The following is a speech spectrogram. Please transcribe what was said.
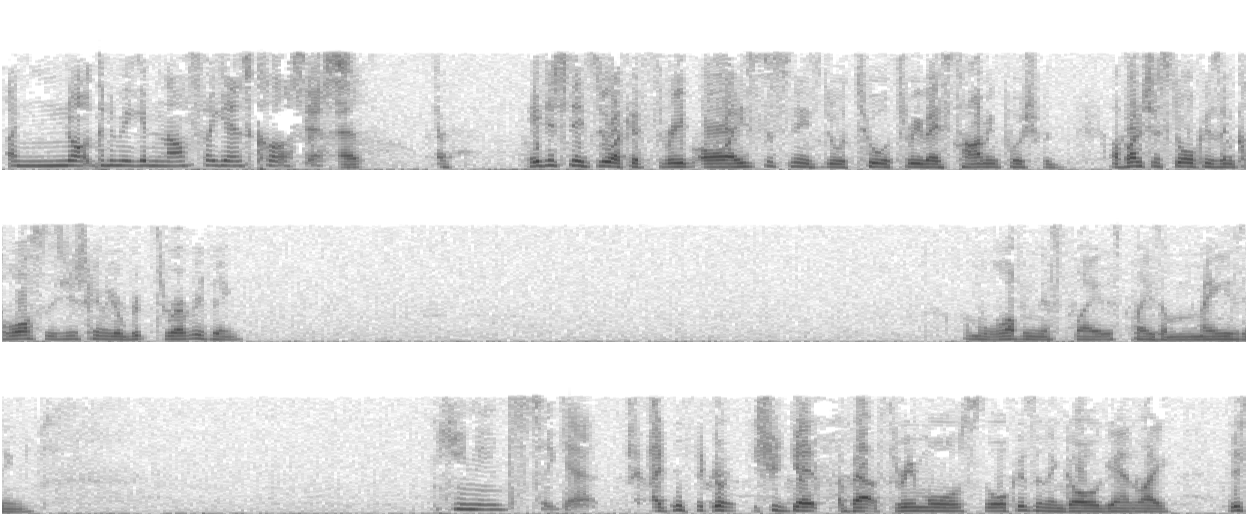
are not going to be good enough against Colossus. Uh, uh, he just needs to do like a three. Oh, he just needs to do a two or three base timing push with a bunch of stalkers and Colossus. He's just gonna go rip through everything. I'm loving this play. This play is amazing. He needs to get. I disagree. You should get about three more stalkers and then go again. Like this,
